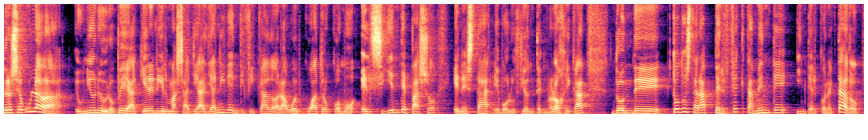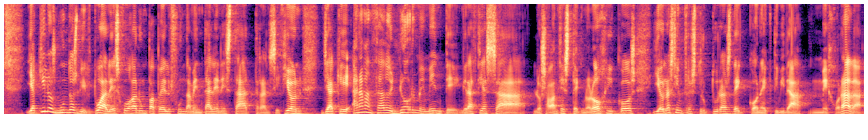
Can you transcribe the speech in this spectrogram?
Pero según la Unión Europea quieren ir más allá y han identificado a la Web 4 como el siguiente paso en esta evolución tecnológica, donde todo estará perfectamente interconectado. Y aquí los mundos virtuales juegan un papel fundamental en esta transición, ya que han avanzado enormemente gracias a los avances tecnológicos y a unas infraestructuras de conectividad mejorada.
